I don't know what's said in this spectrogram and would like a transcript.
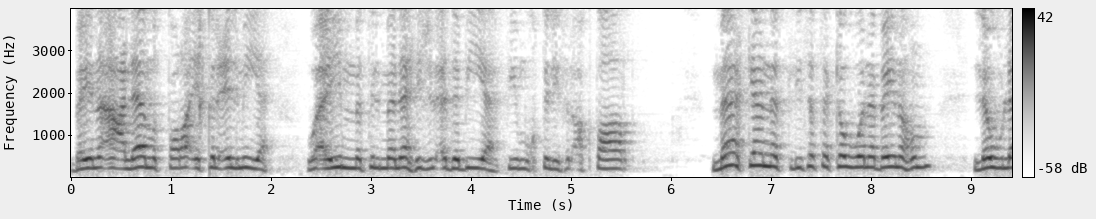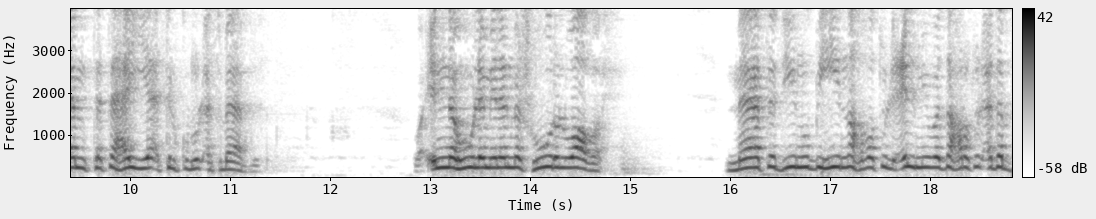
بين أعلام الطرائق العلمية وأئمة المناهج الأدبية في مختلف الأقطار ما كانت لتتكون بينهم لو لم تتهيأ تلكم الأسباب. وإنه لمن المشهور الواضح ما تدين به نهضة العلم وزهرة الأدب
